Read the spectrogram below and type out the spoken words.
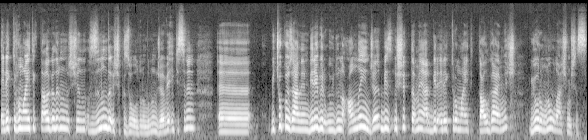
elektromanyetik dalgaların ışığın hızının da ışık hızı olduğunu bulunca ve ikisinin eee, birçok özelliğinin birebir uyduğunu anlayınca biz ışık da meğer bir elektromanyetik dalgaymış yorumuna ulaşmışız.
